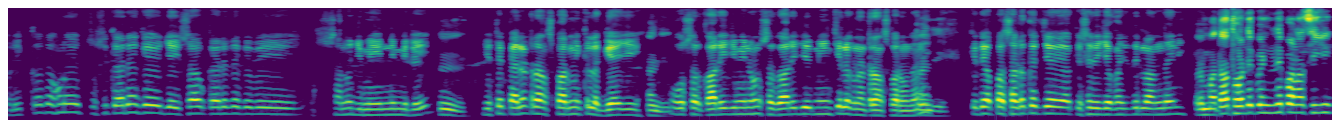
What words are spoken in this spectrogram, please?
ਅੜਿੱਕਾ ਤਾਂ ਹੁਣ ਤੁਸੀਂ ਕਹਿ ਰਹੇ ਹੋ ਕਿ ਜੈ ਸਾਹਿਬ ਕਹਿ ਰਹੇ ਤੇ ਕਿ ਵੀ ਸਾਨੂੰ ਜ਼ਮੀਨ ਨਹੀਂ ਮਿਲੀ। ਹੂੰ। ਜਿੱਥੇ ਪਹਿਲਾਂ ਟਰਾਂਸਫਾਰਮਰ ਇੱਕ ਲੱਗਿਆ ਜੀ ਹਾਂਜੀ। ਉਹ ਸਰਕਾਰੀ ਜ਼ਮੀਨ ਹੁਣ ਸਰਕਾਰੀ ਜ਼ਮੀਨ 'ਚ ਲੱਗਣਾ ਟਰਾਂਸਫਾਰਮਰ ਦਾ ਨਾ। ਹਾਂਜੀ। ਕਿਤੇ ਆਪਾਂ ਸੜਕ 'ਚ ਜਾਂ ਕਿਸੇ ਦੀ ਜਗ੍ਹਾ 'ਚ ਤੇ ਲਾਉਂਦਾ ਹੀ ਨਹੀਂ। ਪਰ ਮਤਾ ਤੁਹਾਡੇ ਪਿੰਡ ਨੇ ਪਾਣਾ ਸੀ ਜੀ?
